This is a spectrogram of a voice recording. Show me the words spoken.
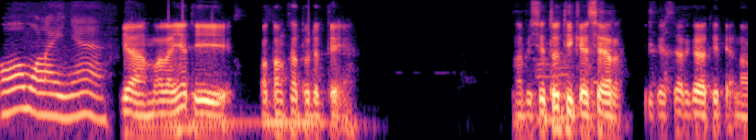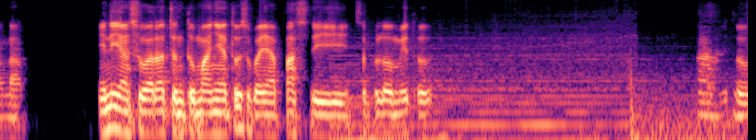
Oh, mulainya. Ya, mulainya dipotong satu detik. Habis oh. itu digeser, digeser ke titik 06. Ini yang suara dentumannya itu supaya pas di sebelum itu. Nah, itu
